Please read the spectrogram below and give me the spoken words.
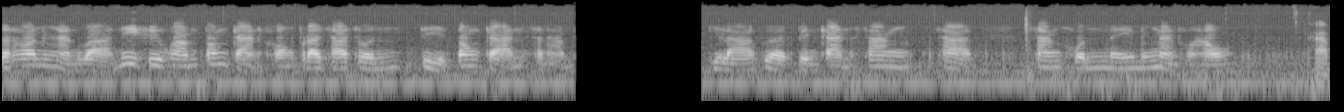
สะท้อนหนึ่งหันว่านี่คือความต้องการของประชาชนที่ต้องการสนามกีฬาเพื่อเป็นการสร้างชาติสร้างคนในเมืองน่านของเขาครับ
